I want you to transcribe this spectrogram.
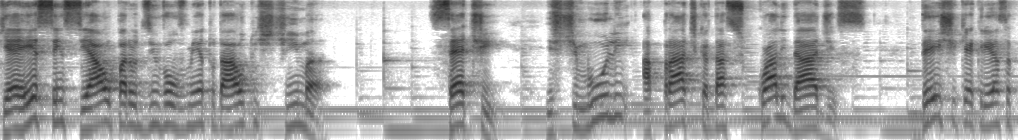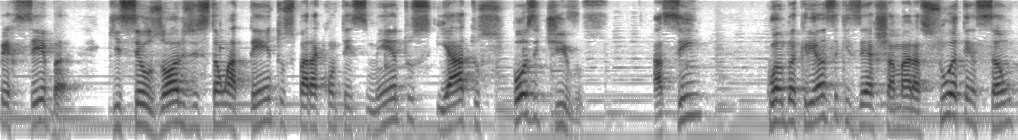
que é essencial para o desenvolvimento da autoestima. 7. Estimule a prática das qualidades. Deixe que a criança perceba que seus olhos estão atentos para acontecimentos e atos positivos. Assim, quando a criança quiser chamar a sua atenção,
